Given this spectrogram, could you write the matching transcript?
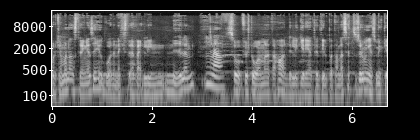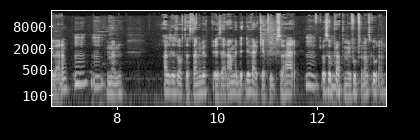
orkar man anstränga sig och gå den extra milen Ja. så förstår man att aha, det ligger egentligen till på ett annat sätt. Så är det ganska mycket i världen. Mm, mm, Men alldeles ofta stannar vi i så här, ah, men det, det verkar typ så här. mm. Och så pratar man ju fortfarande om skolan.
